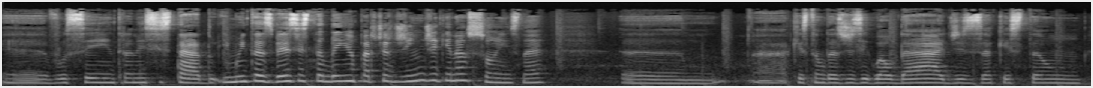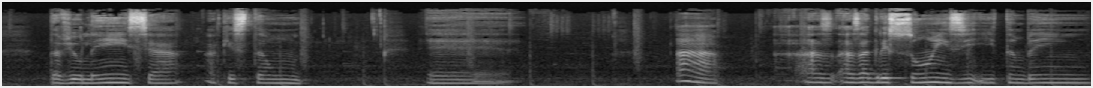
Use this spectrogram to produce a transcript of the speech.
é, você entra nesse estado. E muitas vezes também a partir de indignações, né? a questão das desigualdades, a questão da violência, a questão. É, ah, as, as agressões e, e também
